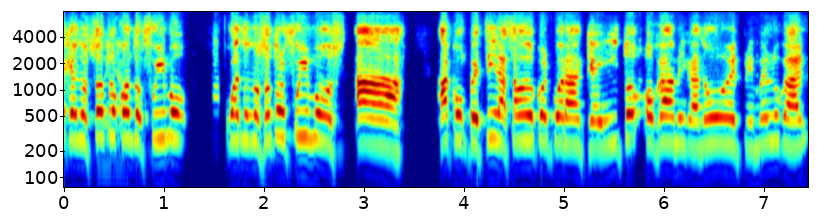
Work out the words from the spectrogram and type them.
que nosotros cuando fuimos, cuando nosotros fuimos a, a competir a Sábado Corporal, que Ito Ogami ganó el primer lugar,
